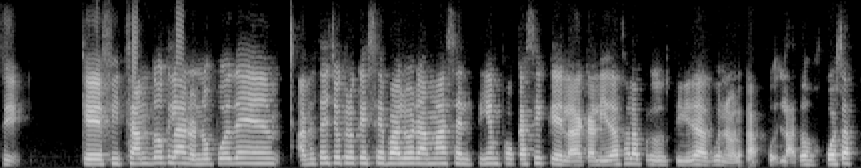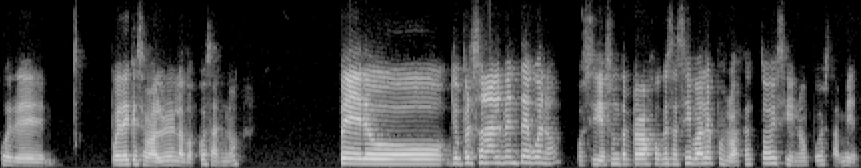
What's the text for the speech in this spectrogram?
Sí. Que fichando, claro, no puede. A veces yo creo que se valora más el tiempo casi que la calidad o la productividad. Bueno, las, dos cosas puede, puede que se valoren las dos cosas, ¿no? Pero yo personalmente, bueno, pues si es un trabajo que es así, vale, pues lo acepto y si no, pues también.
